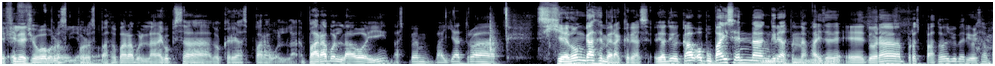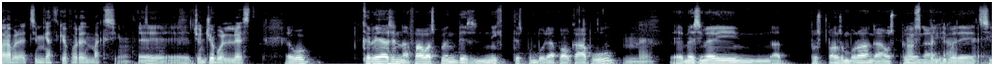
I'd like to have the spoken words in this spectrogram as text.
Ε, φίλε, και εγώ εύκολο προσ- για να- προσπαθώ πάρα πολλά. Έκοψα το κρέας πάρα πολλά. Πάρα πολλά όχι. Ας πούμε, παγιά τρώα σχεδόν κάθε μέρα κρέας. Δηλαδή κά- όπου πάεις ένα Ναι. κρέας που να φάεις. Ε, ε, τώρα προσπαθώ και περιορίσω πάρα πολλά. Έτσι μια-δυο φορές maximum. Ε, Και και πολλές. Εγώ κρέας να φάω ας πούμε τις νύχτες που μπορεί να πάω κάπου. Ναι. Ε, μεσημέρι να προσπαθώ όσο μπορώ να κάνω όσπρι, να Όσπρι, κάνω α, τίποτε ναι. έτσι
